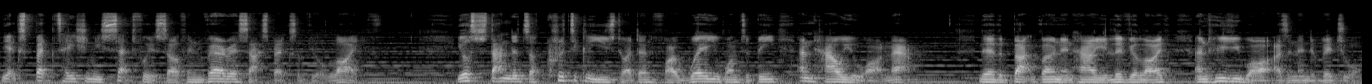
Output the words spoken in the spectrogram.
the expectation you set for yourself in various aspects of your life. Your standards are critically used to identify where you want to be and how you are now. They're the backbone in how you live your life and who you are as an individual.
